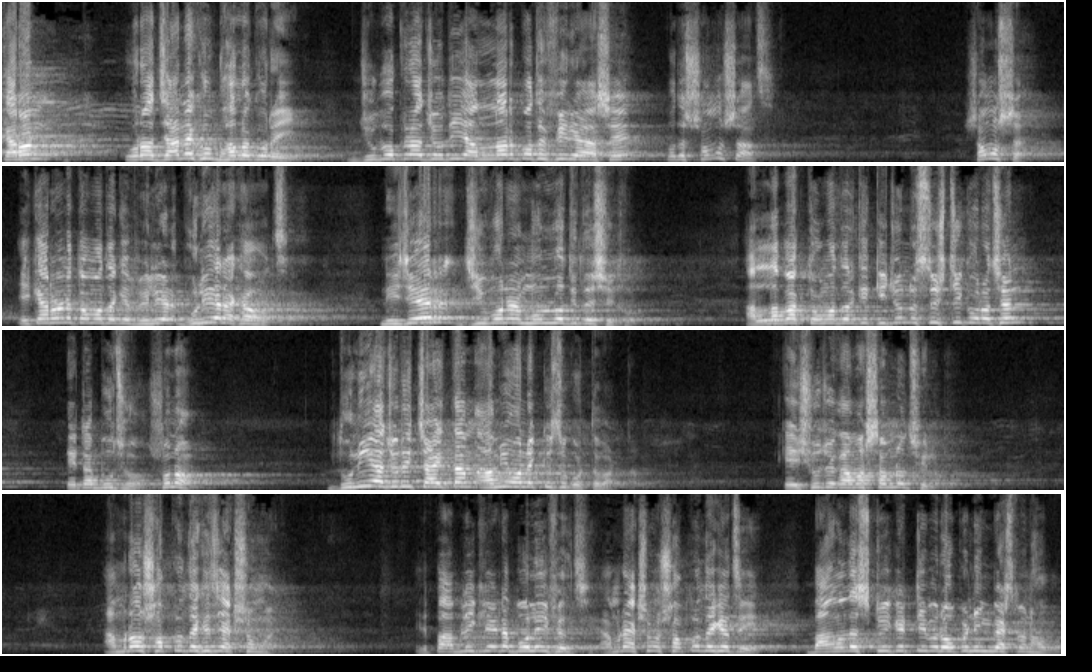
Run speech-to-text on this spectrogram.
কারণ ওরা জানে খুব ভালো করেই, যুবকরা যদি আল্লাহর পথে ফিরে আসে, ওদের সমস্যা আছে। সমস্যা। এই কারণে তোমাদেরকে ভুলিয়ে ভুলিয়ে রাখা হচ্ছে। নিজের জীবনের মূল্য দিতে শেখো। আল্লাহবাক তোমাদেরকে কি জন্য সৃষ্টি করেছেন? এটা বুঝো। শোনো, দুনিয়া যদি চাইতাম আমি অনেক কিছু করতে পারতাম। এই সুযোগ আমার সামনেও ছিল। আমরাও স্বপ্ন দেখেছি একসময়। পাবলিকলি এটা বলেই ফেলছি। আমরা একসময় স্বপ্ন দেখেছি, বাংলাদেশ ক্রিকেট টিমের ওপেনিং ব্যাটসম্যান হব।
